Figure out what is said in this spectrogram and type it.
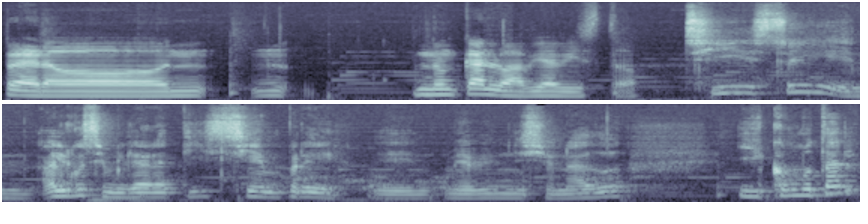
Pero nunca lo había visto. Sí, estoy en algo similar a ti, siempre eh, me habían mencionado. Y como tal,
